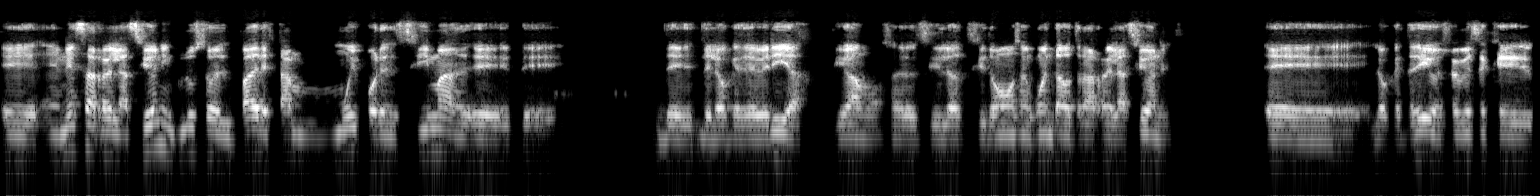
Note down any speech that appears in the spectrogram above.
eh, en esa relación incluso el padre está muy por encima de, de, lo que debería, digamos, si, lo, si tomamos en cuenta otras relaciones. Eh, lo que te digo, yo a veces que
